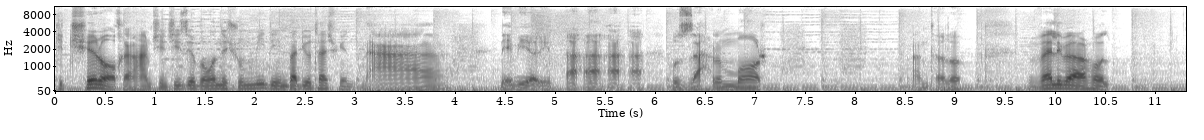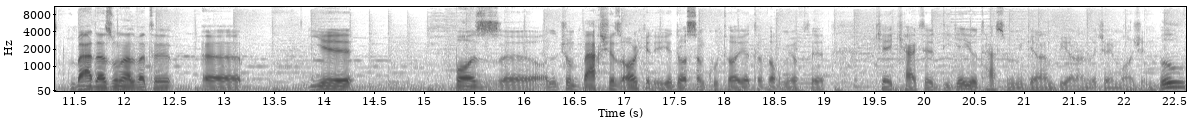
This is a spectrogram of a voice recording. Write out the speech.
که چرا آخر همچین چیزی رو به ما نشون میدین بعد یه تش نه نمیاریم. و زهر مار. انترا ولی به هر حال بعد از اون البته یه باز حالا چون بخشی از آرکده یه داستان کوتاه اتفاق میفته که کرکتر دیگه رو تصمیم می‌گیرن بیارن به جای ماجین بو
